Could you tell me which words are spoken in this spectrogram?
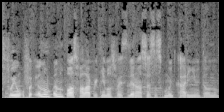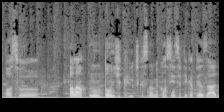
Foi um. foi- eu, não, eu não posso falar porque meus pais fizeram as festas com muito carinho, então eu não posso falar num tom de crítica, senão minha consciência fica pesada.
